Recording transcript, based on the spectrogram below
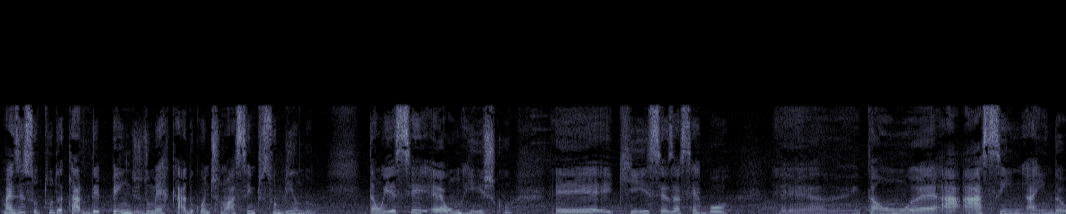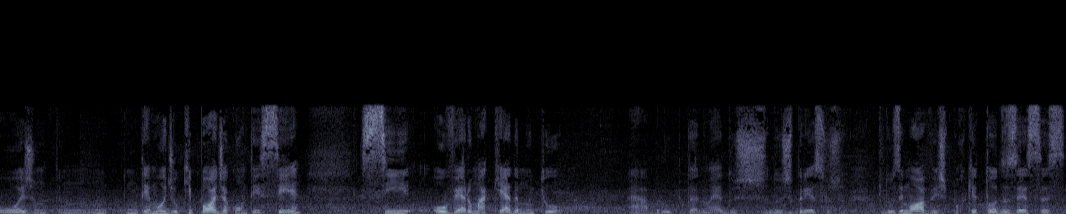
mas isso tudo, é claro, depende do mercado continuar sempre subindo. Então, esse é um risco é, que se exacerbou é, então, é, há, há, sim ainda hoje um, um, um, temor de o que pode acontecer se houver uma queda muito é, abrupta não é, dos, uhum. dos preços dos imóveis, porque todos esses,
